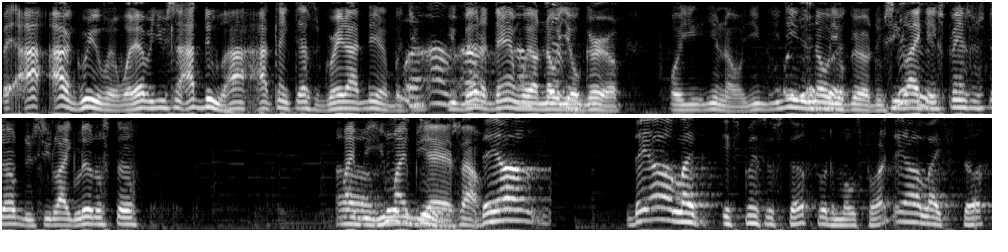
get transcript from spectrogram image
I, I agree with whatever you say. I do. I, I think that's a great idea, but well, you, I'm, you better I'm, damn well I'm know your girl. For you, you know, you, you well, need yeah, to know your girl. Do she like is, expensive stuff? Do she like little stuff? Might be you uh, might be deal. ass out. They all they all like expensive stuff for the most part. They all like stuff,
